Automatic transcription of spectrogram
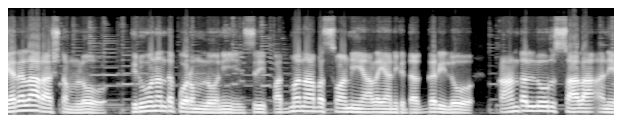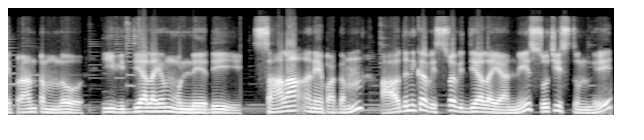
కేరళ రాష్ట్రంలో తిరువనంతపురంలోని శ్రీ పద్మనాభ స్వామి ఆలయానికి దగ్గరిలో కాంతల్లూరు సాలా అనే ప్రాంతంలో ఈ విద్యాలయం ఉండేది. సాలా అనే పదం ఆధునిక విశ్వవిద్యాలయాన్ని సూచిస్తుంది.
